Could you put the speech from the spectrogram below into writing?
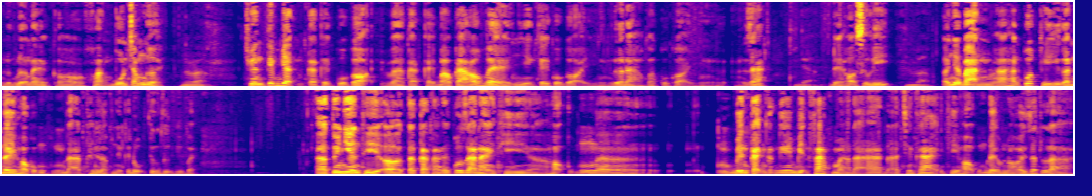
Lực lượng này có khoảng 400 người Vâng. chuyên tiếp nhận các cái cuộc gọi và các cái báo cáo về những cái cuộc gọi lừa đảo và cuộc gọi rác Dạ. để họ xử lý. Vâng. Ở Nhật Bản và Hàn Quốc thì gần đây họ cũng đã thành lập những cái đội tương tự như vậy. À, tuy nhiên thì ở tất cả các cái quốc gia này thì họ cũng à, bên cạnh các cái biện pháp mà đã đã triển khai thì họ cũng đều nói rất là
